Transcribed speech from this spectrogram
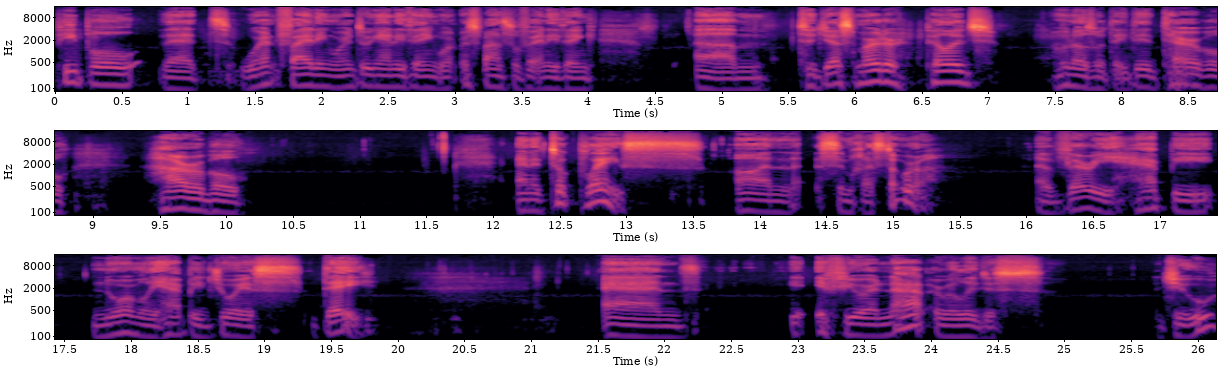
people that weren't fighting, weren't doing anything, weren't responsible for anything, um, to just murder, pillage. Who knows what they did? Terrible, horrible. And it took place on Simchas Torah, a very happy, normally happy, joyous day. And if you are not a religious Jew,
